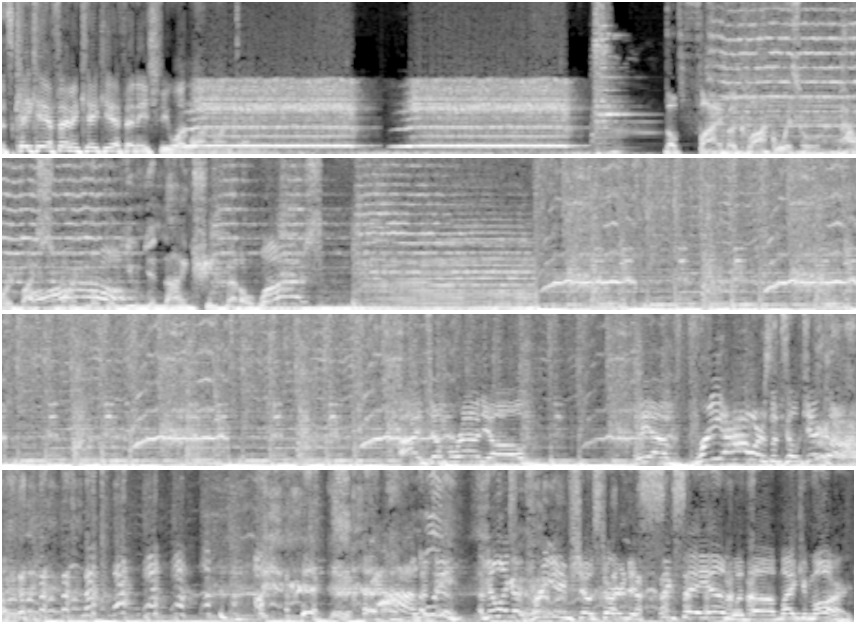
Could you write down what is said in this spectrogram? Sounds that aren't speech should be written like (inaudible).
It's KKFN and KKFN HD1 Longmont. The 5 o'clock whistle, powered by oh. Smart Local Union 9 sheet metal workers. Right, jump around, y'all. We have three hours until kickoff. (laughs) I, feel, I feel like our pregame show started at 6 a.m. with uh, Mike and Mark.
